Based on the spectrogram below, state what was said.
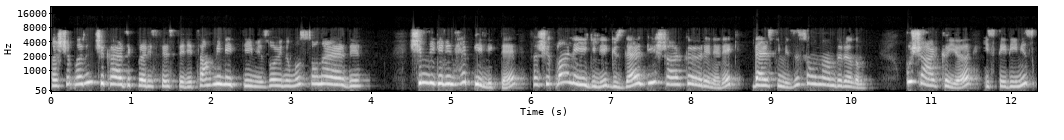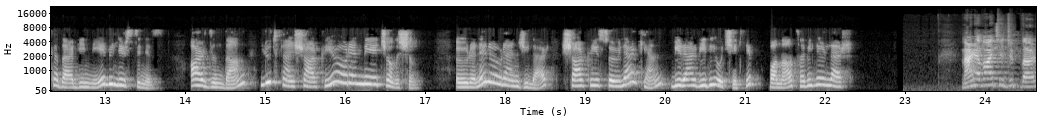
Taşıtların çıkardıkları sesleri tahmin ettiğimiz oyunumuz sona erdi. Şimdi gelin hep birlikte taşıtlarla ilgili güzel bir şarkı öğrenerek dersimizi sonlandıralım. Bu şarkıyı istediğiniz kadar dinleyebilirsiniz. Ardından lütfen şarkıyı öğrenmeye çalışın. Öğrenen öğrenciler şarkıyı söylerken birer video çekip bana atabilirler. Merhaba çocuklar.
